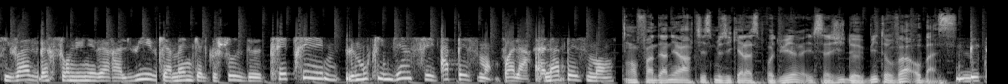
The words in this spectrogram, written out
qui va vers son univers à lui, qui amène quelque chose de très, très... Le mot qui me vient, c'est apaisement. Voilà, un apaisement. Enfin, dernier artiste musical à se produire, il s'agit de Bitova Obas. Beethoven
